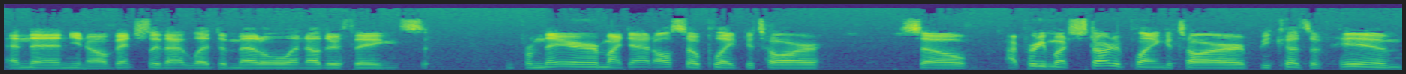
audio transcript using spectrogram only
and then you know eventually that led to metal and other things. From there, my dad also played guitar, so I pretty much started playing guitar because of him.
